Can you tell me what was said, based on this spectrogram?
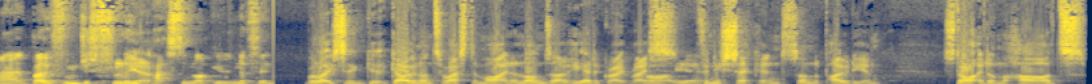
Uh, both of them just flew Yeah. past him like it was nothing. Well, like g- going on to Aston Martin, Alonso, he had a great race. Oh, yeah. Finished second, on the podium. Started on the hards,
